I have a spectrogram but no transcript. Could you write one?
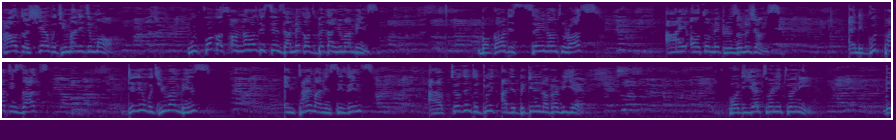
how to share with humanity more. We focus on all these things that make us better human beings. But God is saying unto us, I also make resolutions. And the good part is that dealing with human beings in time and in seasons, I have chosen to do it at the beginning of every year. For the year 2020, the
